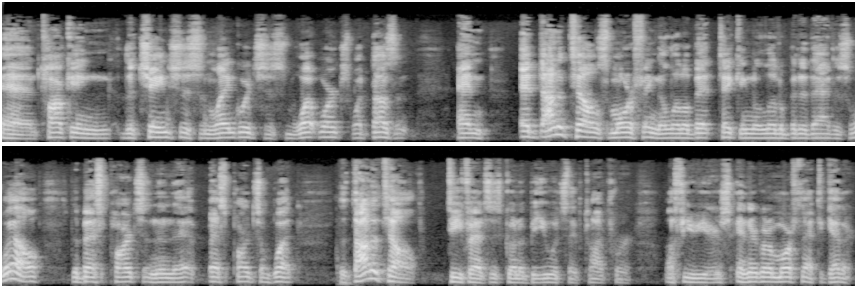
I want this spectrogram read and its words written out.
and talking the changes in language is what works, what doesn't. And Ed Donatell's morphing a little bit, taking a little bit of that as well, the best parts, and then the best parts of what the Donatell defense is going to be, which they've taught for a few years, and they're going to morph that together.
